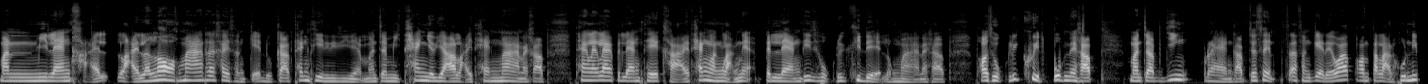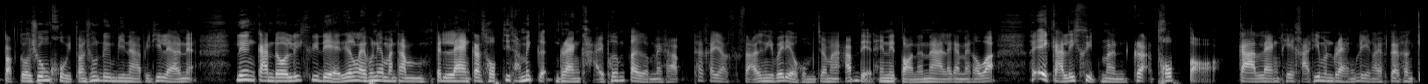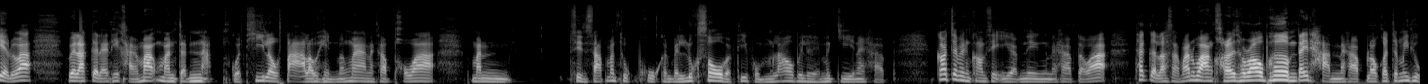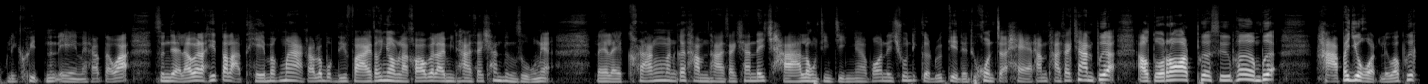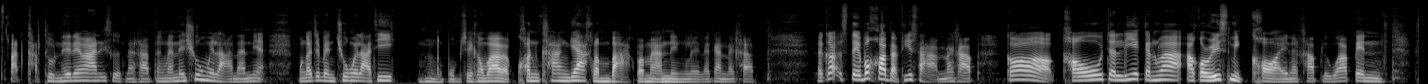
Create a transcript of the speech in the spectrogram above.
มันมีแรงขายหลายระลอกมาก ถ้าใครสังเกตดูกราฟแท่งทีดีๆเนี่ยมันจะมีแท่งยาวๆหลายแท่งมากนะครับ แท่งแรกๆเป็นแรงเทขาย แท่งหลังๆเนี่ยเป็นแรงที่ถูกลิควิดเดตลงมานะครับ พอถูกลิควิดปุ๊บเนี่ยครับ มันจะยิ่งแรงครับ จะเสร็จจะสังเกตได้ว่าตอนตลาดหุ้นที่ปรับตัวช่วงโควิดตอนช่วงเดือนมีนาปีที่แล้วเนี่ย เรื่องการโดนลิควิดเดตเรื่องอะไรพวกนี้มันทำเป็นแรงกระทบที่ทำให้เกิดแรงขายเพิ่มเติมนะครับ ถ้าใครรอยากศึกษาเรื่องนี้ไปเดี๋ยวผมจะมาอัปเดตให้ในตอนนานๆแล้วกันนะครับว่าเฮ้ยการลิควิดมันกระทบต่อการแรงเทขายที่มันแรงได้ยังไงแต่สังเกตไว้ว่าเวลาเกิดแรงเทขายมากมันจะหนักกว่าที่เราตาเราเห็นมากๆนะครับ เพราะว่ามัน สินทรัพย์มันถูกผูกกันเป็นลูกโซ่แบบที่ผมเล่าไปเลยเมื่อกี้นะครับ ก็จะเป็นความเสี่ยงอีกแบบหนึ่งนะครับ แต่ว่าถ้าเกิดเราสามารถวาง collateral เพิ่มได้ทันนะครับ เราก็จะไม่ถูก liquid นั่นเองนะครับ แต่ว่าส่วนใหญ่แล้วเวลาที่ตลาดเทมากๆครับ ระบบ DeFi ต้องยอมรับเขาว่าเวลามี transaction ถึงสูงเนี่ย หลายๆ ครั้งมันก็ทำ transaction ได้ช้าลงจริงๆนะเพราะในช่วงที่เกิดวิกฤตเนี่ยทุกคนจะแห่ทำ transaction เพื่อเอาตัวรอดเพื่อซื้อเพิ่มเพื่อหาประโยชน์ หรือว่าเพื่อตัดขาดทุนให้ได้มากที่สุดนะครับ ดังนั้นในช่วงเวลานั้นเนี่ยมันก็จะเป็นช่วงเวลาที่ผมใช้คำว่าแบบค่อนข้างยากลำบากประมาณหนึ่งเลยแล้วกันนะครับ แล้วก็ stable coin แบบที่ 3 นะครับ ก็เขาจะเรียกกันว่า algorithmic coin นะครับ หรือว่าเป็น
